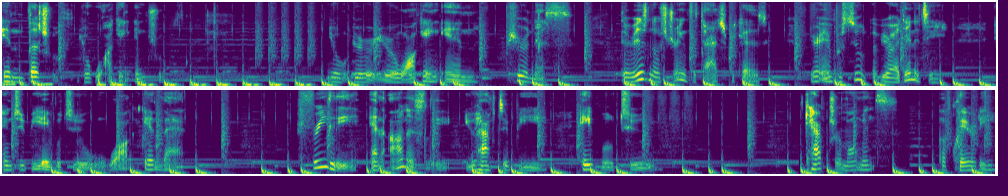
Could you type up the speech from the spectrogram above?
in the truth. You're walking in truth. You're, you're, you're walking in pureness. There is no strings attached because you're in pursuit of your identity. And to be able to walk in that freely and honestly, you have to be able to capture moments of clarity,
